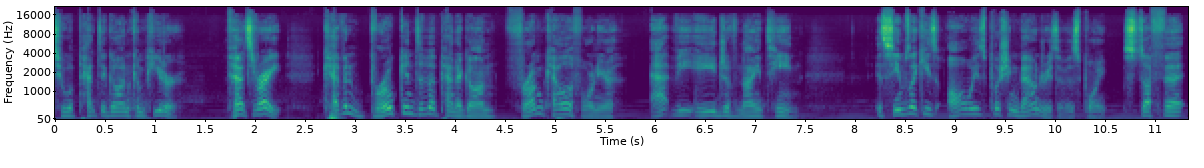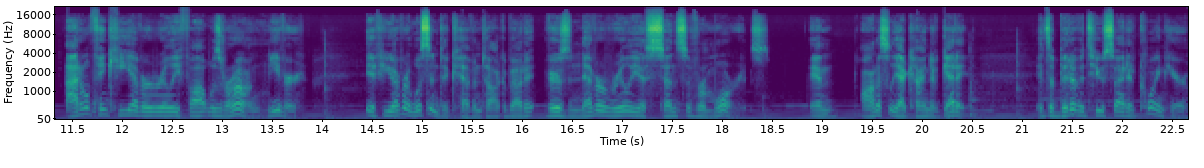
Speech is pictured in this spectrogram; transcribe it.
to a Pentagon computer. That's right, Kevin broke into the Pentagon from California at the age of 19. It seems like he's always pushing boundaries at this point, stuff that I don't think he ever really thought was wrong either. If you ever listen to Kevin talk about it, there's never really a sense of remorse. And honestly, I kind of get it. It's a bit of a two sided coin here.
